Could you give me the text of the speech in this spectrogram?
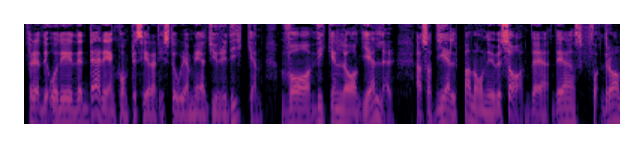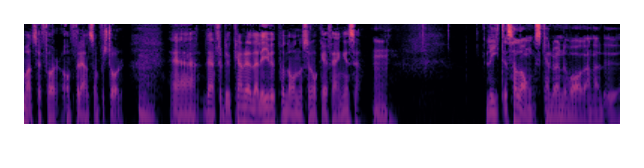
För det, och det, det där är en komplicerad historia med juridiken. Vad, vilken lag gäller? Alltså att hjälpa någon i USA, det, det drar man sig för, för den som förstår. Mm. Eh, därför du kan rädda livet på någon och sen åka i fängelse. Mm. Lite salongs kan du ändå vara när du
